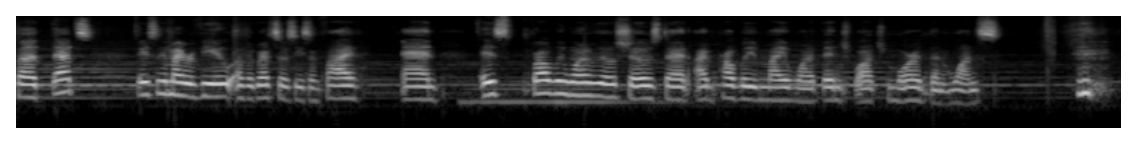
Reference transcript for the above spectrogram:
But that's basically my review of Aggretsuko Season 5, and it's probably one of those shows that I probably might want to binge watch more than once.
